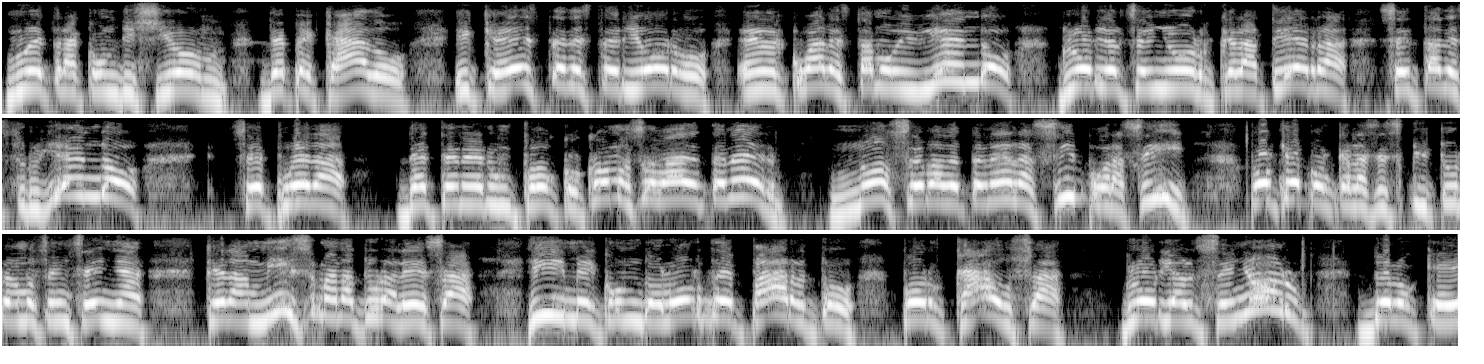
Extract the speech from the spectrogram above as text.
nuestra condición de pecado y que este deterioro en el cual estamos viviendo, gloria al Señor, que la tierra se está destruyendo, se pueda detener un poco. ¿Cómo se va a detener? No se va a detener así por así. ¿Por qué? Porque las escrituras nos enseñan que la misma naturaleza gime con dolor de parto por causa Gloria al Señor de lo que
